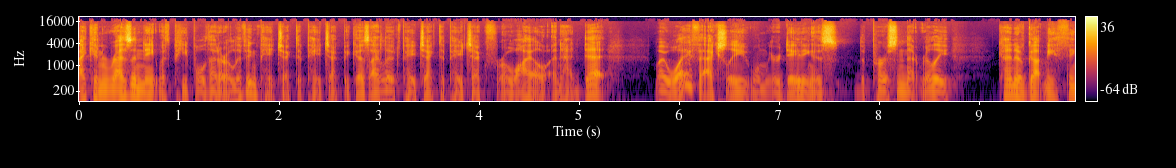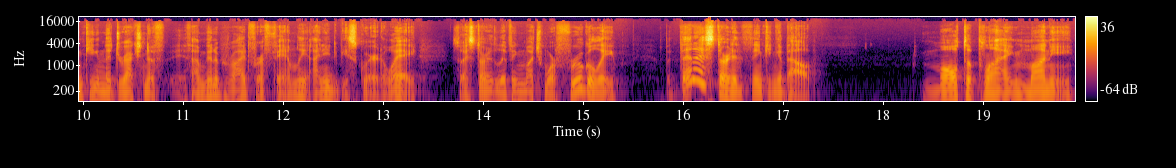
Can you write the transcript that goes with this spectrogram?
I can resonate with people that are living paycheck to paycheck because I lived paycheck to paycheck for a while and had debt. My wife actually, when we were dating, is the person that really kind of got me thinking in the direction of if I'm going to provide for a family, I need to be squared away. So I started living much more frugally. But then I started thinking about multiplying money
